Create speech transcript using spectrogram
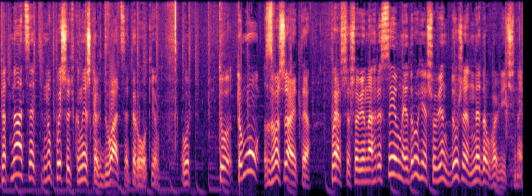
15, ну пишуть в книжках 20 років. От то, тому зважайте, перше, що він агресивний, друге, що він дуже недовговічний.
